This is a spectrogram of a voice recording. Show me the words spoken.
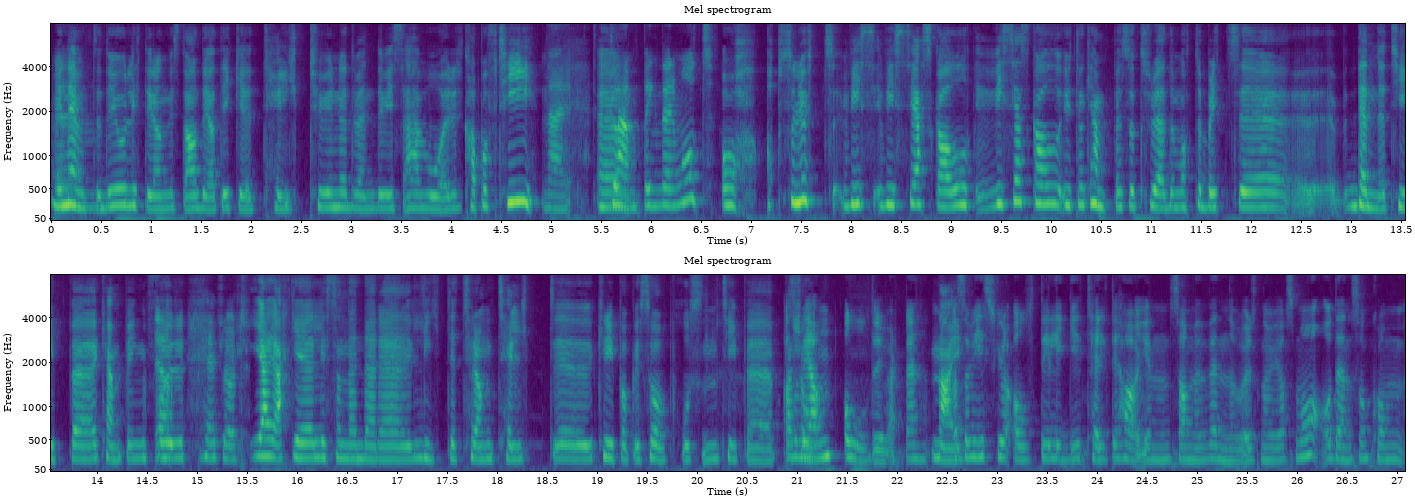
Vi Eh, nevnte det jo litt grann i stad, det at ikke telttur nødvendigvis er vår cup of tea. Nei. Eh, Glamping, derimot. Åh, absolutt. Hvis, hvis, jeg skal, hvis jeg skal ut og campe, så tror jeg det måtte blitt uh, denne type camping. For ja, helt klart. jeg er ikke liksom den derre lite trangt telt, eh, krype opp i soveposen-type Altså, Vi har aldri vært det. Nei. Altså, Vi skulle alltid ligge i telt i hagen sammen med vennene våre når vi var små, og den som kom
